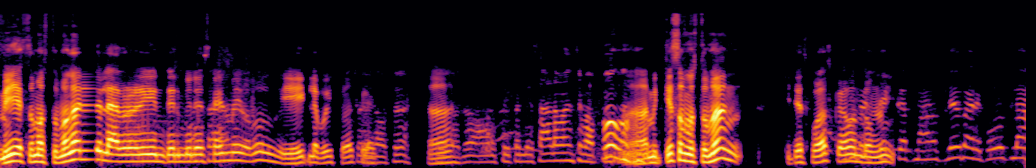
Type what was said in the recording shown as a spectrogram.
मी हे समजतो मग लायब्ररी आणि बी काही नाही बाबा. हे इथल्या पैसे पळस गावचं हा? साडवांचे बापू. आम्ही ते समजतो मग. की तेच पळस खेळ म्हणतो मी. एकच माणूस लय भारी पोहोचला.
